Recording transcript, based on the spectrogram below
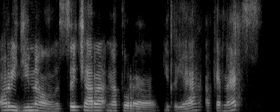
original, secara natural gitu ya. Oke, okay, next.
